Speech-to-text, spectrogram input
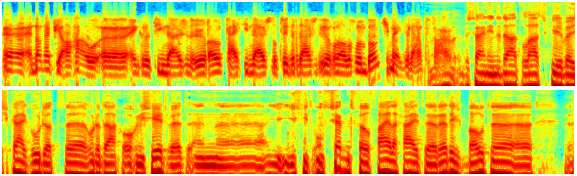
Uh, en dan heb je al gauw uh, enkele 10.000 euro, 15.000 tot 20.000 euro nodig om een bootje mee te laten varen. We zijn inderdaad de laatste keer wezen kijken hoe dat, hoe dat daar georganiseerd werd. En je, ziet ontzettend veel veiligheid, reddingsboten uh,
